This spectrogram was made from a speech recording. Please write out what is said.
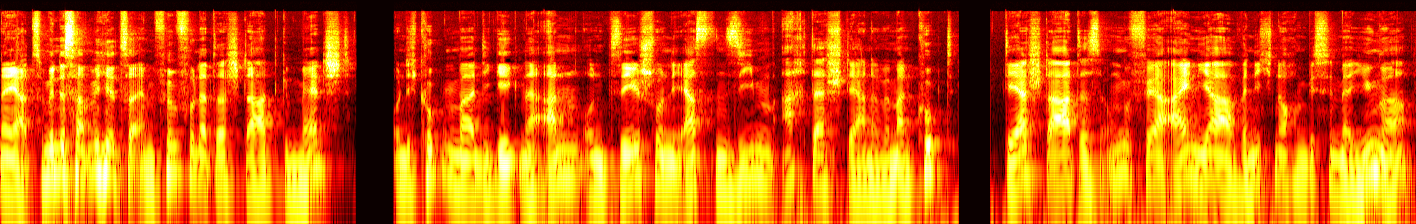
Naja, zumindest haben wir hier zu einem 500er Start gematcht. Und ich gucke mir mal die Gegner an und sehe schon die ersten 7, 8er Sterne. Wenn man guckt, der Start ist ungefähr ein Jahr, wenn nicht noch ein bisschen mehr jünger.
